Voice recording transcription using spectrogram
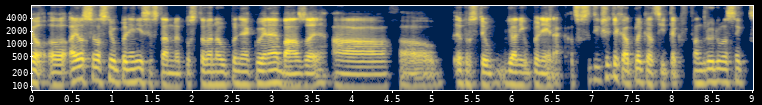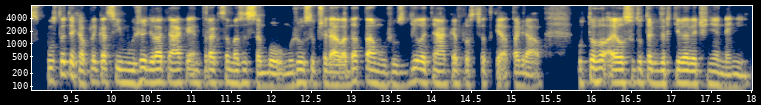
Jo, uh, iOS je vlastně úplně jiný systém, je postaven na úplně jako jiné báze a uh, je prostě udělaný úplně jinak. A co se týče těch aplikací, tak v Androidu vlastně spousta těch aplikací může dělat nějaké interakce mezi sebou, můžou si předávat data, můžou sdílet nějaké prostředky a tak dále. U toho iOSu to tak v drtivé většině není.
